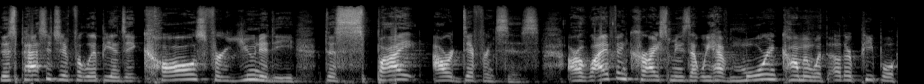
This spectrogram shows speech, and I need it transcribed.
This passage in Philippians, it calls for unity despite our differences. Our life in Christ means that we have more in common with other people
